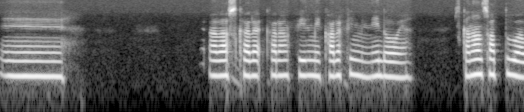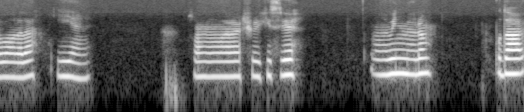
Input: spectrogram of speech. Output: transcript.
Ee, Aras Kara, Karan filmi, Kara filmi neydi o ya? Kanal sattı bu arada. İyi yani. Son olarak şu ikisi. Onu bilmiyorum. Bu da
